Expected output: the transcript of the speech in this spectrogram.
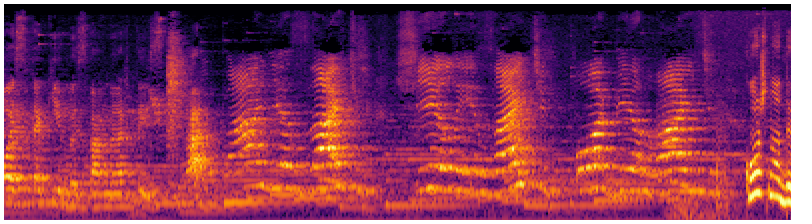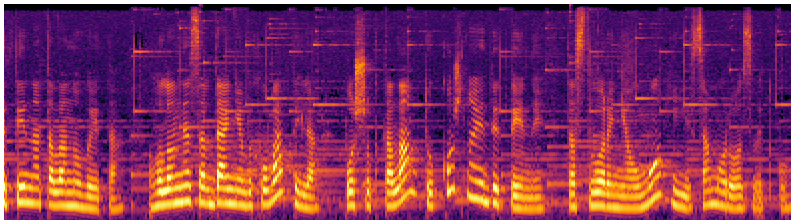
Ось такі ми з вами артисти, так? Знає зайчик, сілий зайчик, обігайчик. Кожна дитина талановита. Головне завдання вихователя пошук таланту кожної дитини та створення умов її саморозвитку.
